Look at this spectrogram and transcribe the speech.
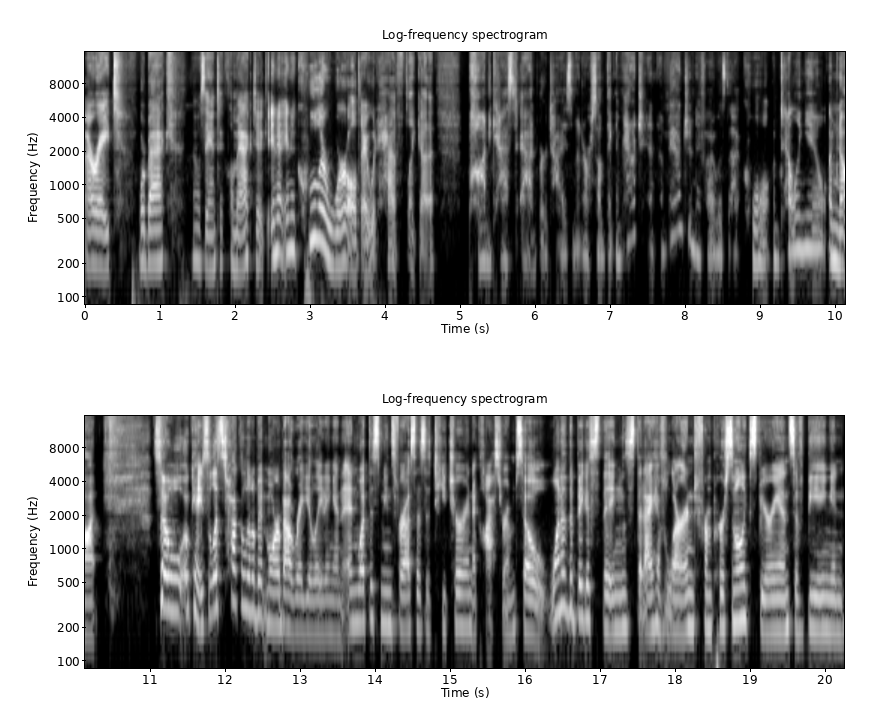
All right, we're back. That was anticlimactic. In a, in a cooler world, I would have like a podcast advertisement or something. Imagine, imagine if I was that cool. I'm telling you, I'm not. So, okay, so let's talk a little bit more about regulating and, and what this means for us as a teacher in a classroom. So, one of the biggest things that I have learned from personal experience of being in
